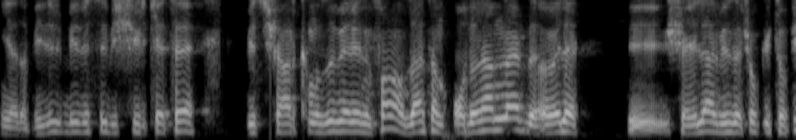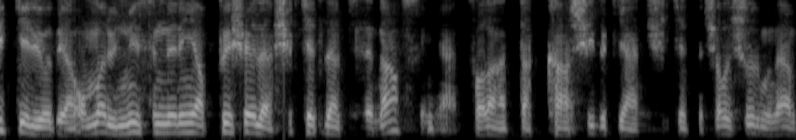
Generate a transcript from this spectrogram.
Ya da bir, birisi bir şirkete biz şarkımızı verelim falan. Zaten o dönemlerde öyle şeyler bize çok ütopik geliyordu yani. Onlar ünlü isimlerin yaptığı şeyler. Şirketler bizle ne yapsın yani falan. Hatta karşıydık yani şirkette çalışılır mı? Ne?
